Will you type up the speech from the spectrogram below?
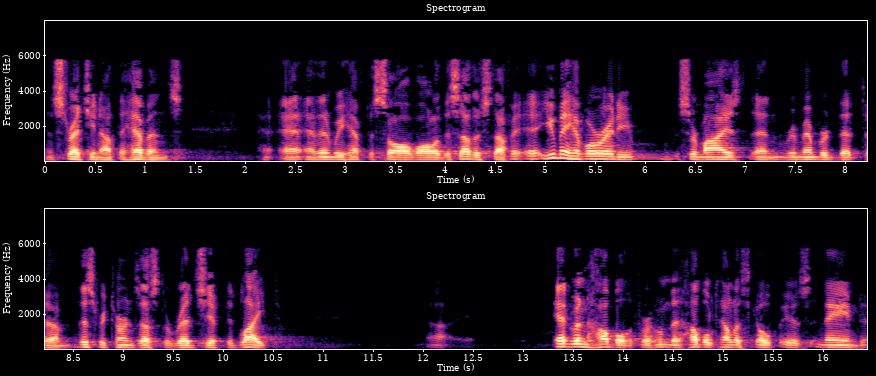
and stretching out the heavens and then we have to solve all of this other stuff. You may have already surmised and remembered that um, this returns us to redshifted light. Uh, Edwin Hubble, for whom the Hubble telescope is named,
